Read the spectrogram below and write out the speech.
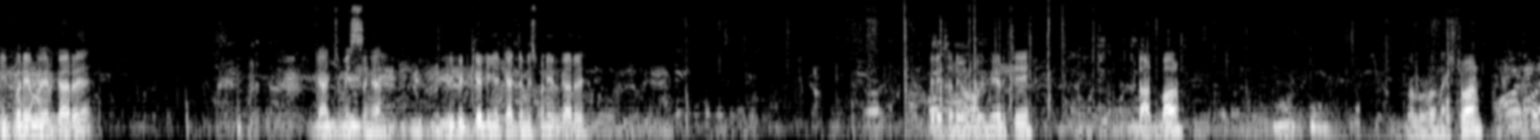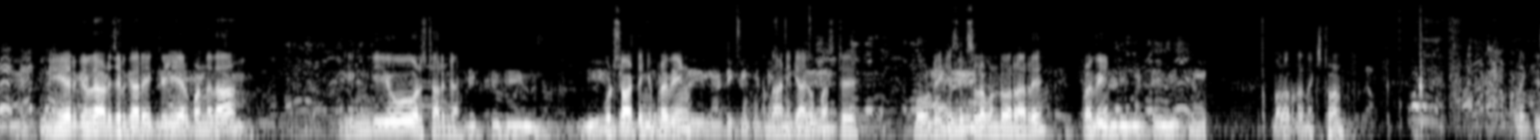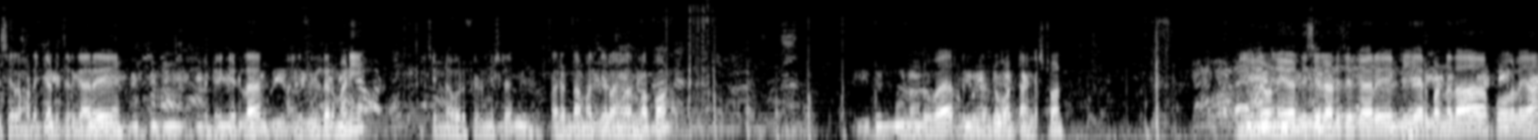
கீப்பரே போயிருக்காரு. கேட்ச் மிஸ்ஸுங்க லிமிட் கேட்டிங்க கேட்சை மிஸ் பண்ணியிருக்காரு. பெரிய சட்டுக்கான ஒரு முயற்சி. டாட் பால் பாலோட நெக்ஸ்ட் ஒன் நேர்கனில் அடிச்சிருக்காரு. கிளியர் பண்ணுதா? எங்கேயோ அடிச்சிட்டாருங்க. குட் ஷாட் இங்கே பிரவீன். அந்த அணிக்காக ஃபஸ்ட்டு பவுண்டரி இங்கே சிக்ஸில் கொண்டு வர்றாரு. பிரவீன். பலரோட பாலரோட நெக்ஸ்ட் ஒன் லெக் திசையில் மடக்கி அடிச்சிருக்காரு. மிட் விக்கெட்டில் அங்கே ஃபீல்டர் மணி. சின்ன ஒரு ஃபீல்ட் மிஸ்ட்டு ரெண்டாம் மாற்றிடுறாங்களான்னு பார்ப்போம். இதன் மூலம் ரெண்டு ஓட்டாங்க. நெக்ஸ்ட் ஒன் மீண்டும் நேர் திசையில் அடிச்சிருக்காரு. கிளியர் பண்ணுதா? போகலையா?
